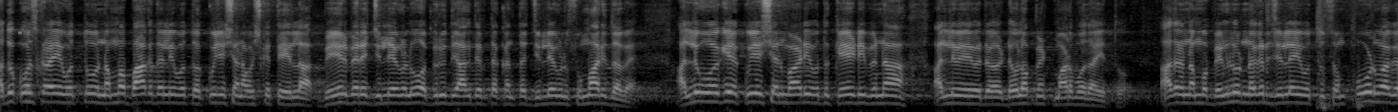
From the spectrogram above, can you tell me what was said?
ಅದಕ್ಕೋಸ್ಕರ ಇವತ್ತು ನಮ್ಮ ಭಾಗದಲ್ಲಿ ಇವತ್ತು ಅಕ್ವಿಜೇಷನ್ ಅವಶ್ಯಕತೆ ಇಲ್ಲ. ಬೇರೆ ಬೇರೆ ಜಿಲ್ಲೆಗಳು ಅಭಿವೃದ್ಧಿ ಆಗದಿರ್ತಕ್ಕಂಥ ಜಿಲ್ಲೆಗಳು ಸುಮಾರಿದ್ದಾವೆ. ಅಲ್ಲಿ ಹೋಗಿ ಅಕ್ವಿಜೇಷನ್ ಮಾಡಿ ಇವತ್ತು ಕೆ ಡಿ ಬಿನ ಅಲ್ಲಿ ಡೆವಲಪ್ಮೆಂಟ್ ಮಾಡ್ಬೋದಾಯಿತು. ಆದರೆ ನಮ್ಮ ಬೆಂಗಳೂರು ನಗರ ಜಿಲ್ಲೆ ಇವತ್ತು ಸಂಪೂರ್ಣವಾಗಿ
